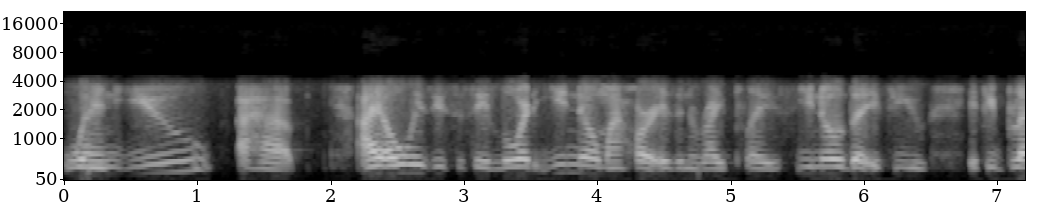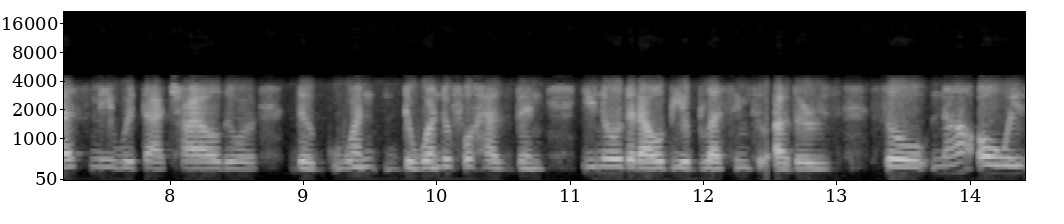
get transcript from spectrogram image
when you, uh, I always used to say, Lord, you know my heart is in the right place. You know that if you if you bless me with that child or the one the wonderful husband, you know that I will be a blessing to others. So not always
